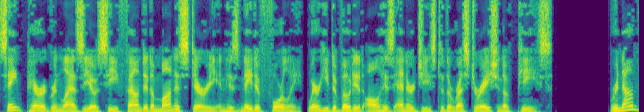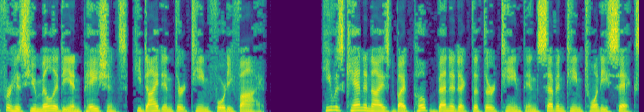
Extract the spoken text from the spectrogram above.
Saint Peregrine Laziosi founded a monastery in his native Forli, where he devoted all his energies to the restoration of peace. Renowned for his humility and patience, he died in 1345. He was canonized by Pope Benedict XIII in 1726,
